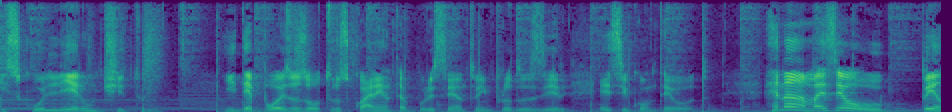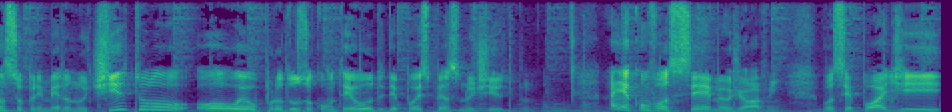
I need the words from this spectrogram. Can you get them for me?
escolher um título e depois os outros 40% em produzir esse conteúdo. Renan, mas eu penso primeiro no título ou eu produzo o conteúdo e depois penso no título? Aí é com você, meu jovem. Você pode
